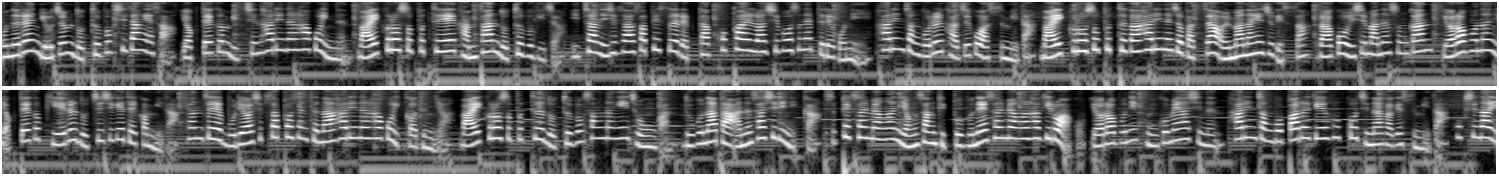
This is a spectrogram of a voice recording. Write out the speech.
오늘은 요즘 노트북 시장에서 역대급 미친 할인을 하고 있는 마이크로소프트의 간판 노트북이죠. 2024 서피스 랩탑 코파일럿 15 스냅드래곤이 할인 정보를 가지고 왔습니다. 마이크로소프트가 할인해줘봤자 얼마나 해주겠어? 라고 의심하는 순간 여러분은 역대급 기회를 놓치시게 될 겁니다. 현재 무려 14%나 할인을 하고 있거든요. 마이크로소프트 노트북 성능이 좋은 건 누구나 다 아는 사실이니까 스펙 설명은 영상 뒷부분에 설명을 하기로 하고 여러분이 궁금해하시는 할인 정보 빠르게 훑고 지나가겠습니다. 혹시나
